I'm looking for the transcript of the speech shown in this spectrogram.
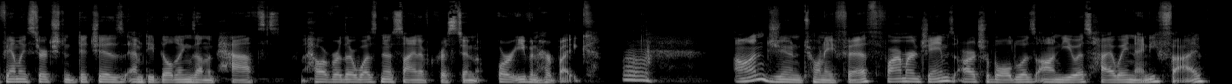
family searched in ditches, empty buildings on the paths. However, there was no sign of Kristen or even her bike. Mm. On June 25th, farmer James Archibald was on US Highway 95.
